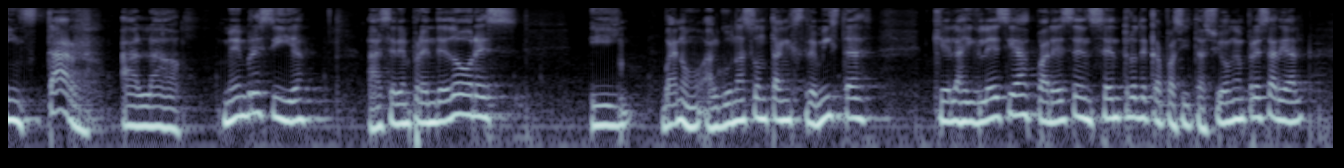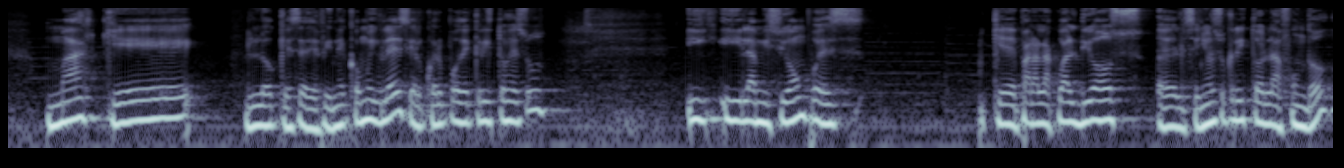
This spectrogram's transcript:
instar a la membresía a ser emprendedores y bueno, algunas son tan extremistas que las iglesias parecen centros de capacitación empresarial más que lo que se define como iglesia, el cuerpo de Cristo Jesús. Y, la misión, pues, que para la cual Dios, el Señor Jesucristo, la fundó,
